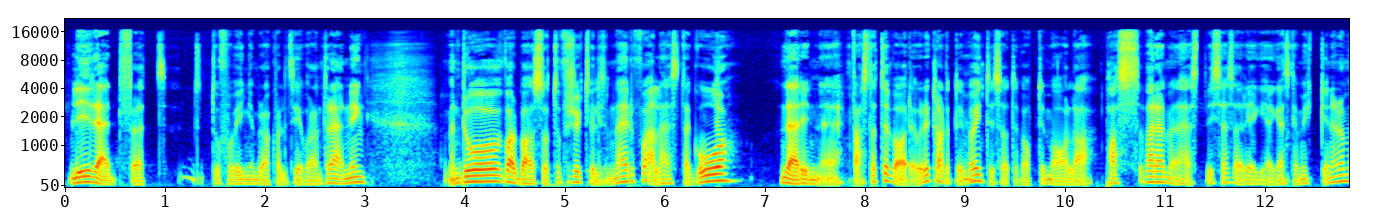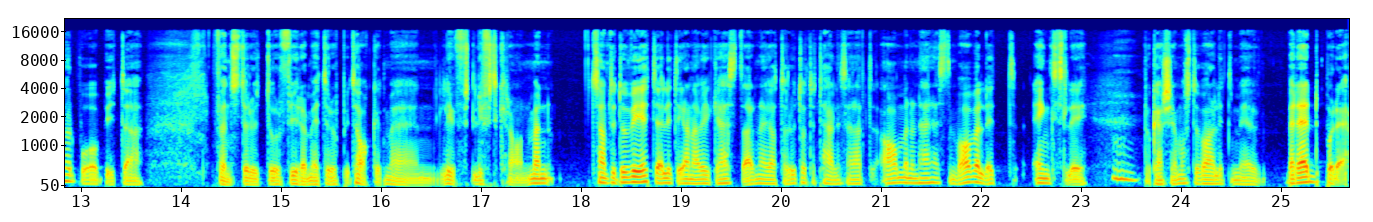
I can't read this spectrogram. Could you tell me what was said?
bli rädd för att då får vi ingen bra kvalitet i vår träning. Men då var det bara så att då försökte vi liksom, nej då får alla hästar gå där inne fast att det var det. Och det är klart att det var mm. inte så att det var optimala pass varenda häst. Vissa hästar reagerade ganska mycket när de höll på att byta fönsterrutor fyra meter upp i taket med en lyft, lyftkran. Men samtidigt då vet jag lite grann vilka hästar när jag tar ut dem till tävling sen att ja men den här hästen var väldigt ängslig. Mm. Då kanske jag måste vara lite mer beredd på det.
